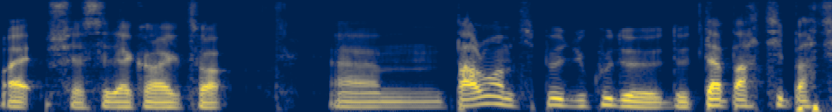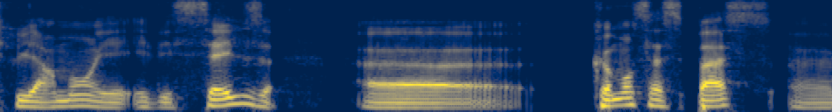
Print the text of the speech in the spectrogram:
Ouais, je suis assez d'accord avec toi. Euh, parlons un petit peu, du coup, de, ta partie particulièrement et, des sales. Euh, comment ça se passe euh,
